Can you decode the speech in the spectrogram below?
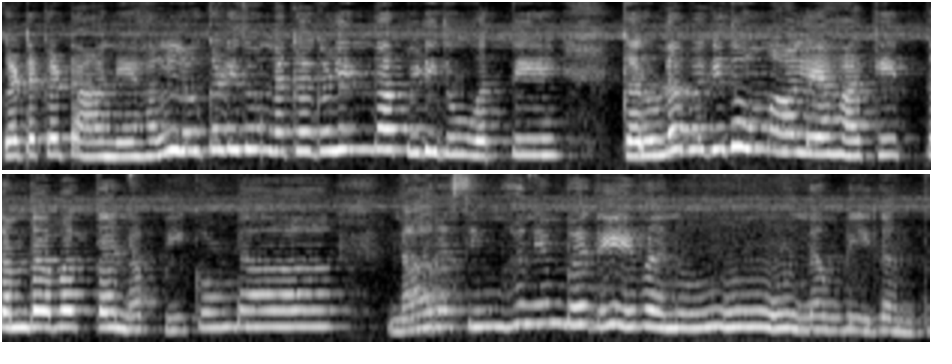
ಕಟಕಟಾನೆ ಹಲ್ಲು ಕಡಿದು ನಖಗಳಿಂದ ಪಿಡಿದು ಒತ್ತಿ, ಕರುಳ ಬಗೆದು ಮಾಲೆ ಹಾಕಿ ಕಂದ ಭಕ್ತ ನಪ್ಪಿಕೊಂಡ. ನಾರಸಿಂಹನೆಂಬ ದೇವನು ನಂಬಿದಂತ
